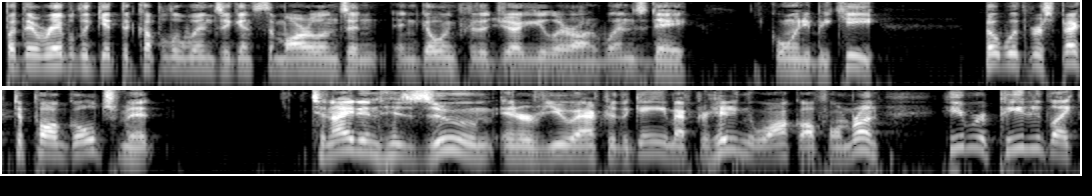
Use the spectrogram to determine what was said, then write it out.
but they were able to get the couple of wins against the Marlins and, and going for the jugular on Wednesday going to be key. But with respect to Paul Goldschmidt, tonight in his Zoom interview after the game, after hitting the walk-off home run, he repeated like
